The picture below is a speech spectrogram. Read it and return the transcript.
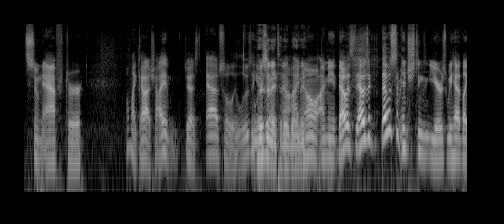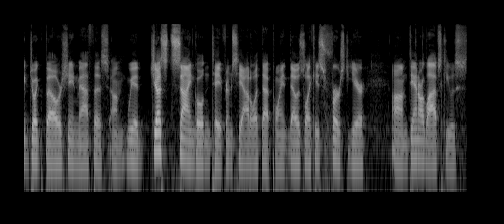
Soon after. Oh my gosh, I am just absolutely losing Losing it, it today, now. I know. I mean, that was that was a that was some interesting years. We had like Joique Bell, Rashean Mathis. Um, we had just signed Golden Tate from Seattle at that point. That was like his first year. Um, Dan Orlovsky was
